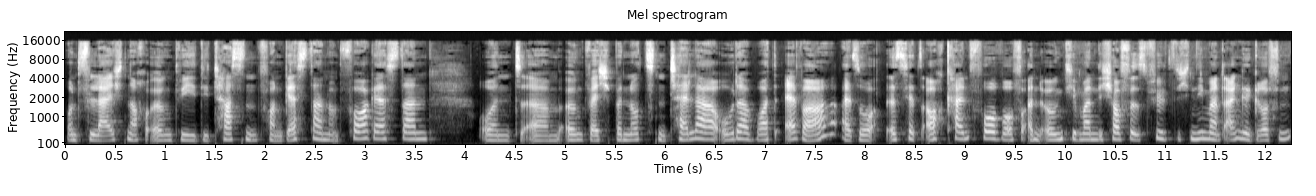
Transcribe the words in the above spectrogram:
und vielleicht noch irgendwie die Tassen von gestern und vorgestern und ähm, irgendwelche benutzten Teller oder whatever. Also ist jetzt auch kein Vorwurf an irgendjemanden. Ich hoffe, es fühlt sich niemand angegriffen.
